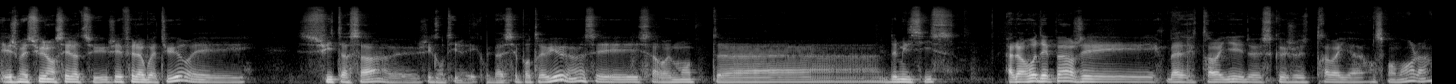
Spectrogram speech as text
Et je me suis lancé là-dessus. J'ai fait la voiture et suite à ça, euh, j'ai continué. Ben, c'est pas très vieux, hein, ça remonte à 2006. Alors au départ, j'ai ben, travaillé de ce que je travaille en ce moment, là,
